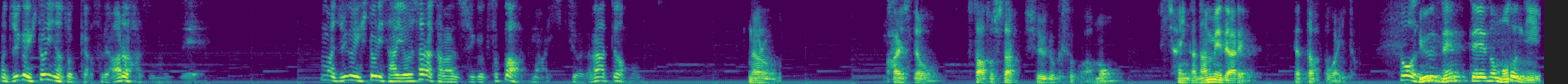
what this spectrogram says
まあ、従業員一人の時からそれあるはずなので、まあ、従業員一人採用したら必ず就業規則は、まあ、必要だなとは思います。なるほど。会社をスタートしたら、就業規則はもう、社員が何名であれ、やった方がいいと。そうですね。いう前提のもとに、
